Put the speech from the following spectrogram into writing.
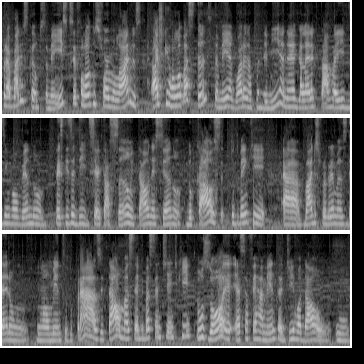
para vários campos também. Isso que você falou dos formulários, acho que rolou bastante também agora na pandemia, né? Galera que estava aí desenvolvendo pesquisa de dissertação e tal nesse ano do caos. Tudo bem que ah, vários programas deram um aumento do prazo e tal, mas teve bastante gente que usou essa ferramenta de rodar o, o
